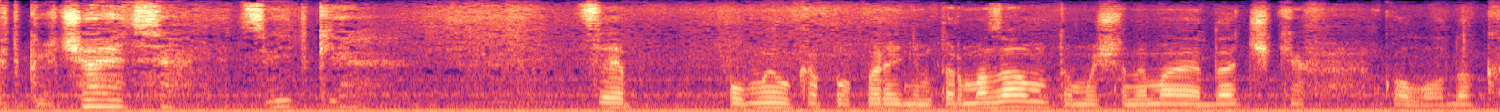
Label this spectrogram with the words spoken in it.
відключається, підсвітки. Це помилка по переднім тормозам, тому що немає датчиків колодок.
